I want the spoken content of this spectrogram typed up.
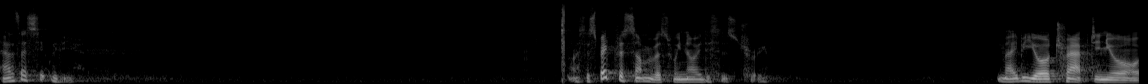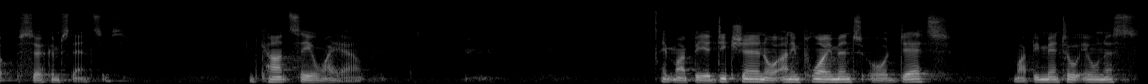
How does that sit with you? I suspect for some of us, we know this is true. Maybe you're trapped in your circumstances. You can't see a way out. It might be addiction or unemployment or debt, it might be mental illness.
